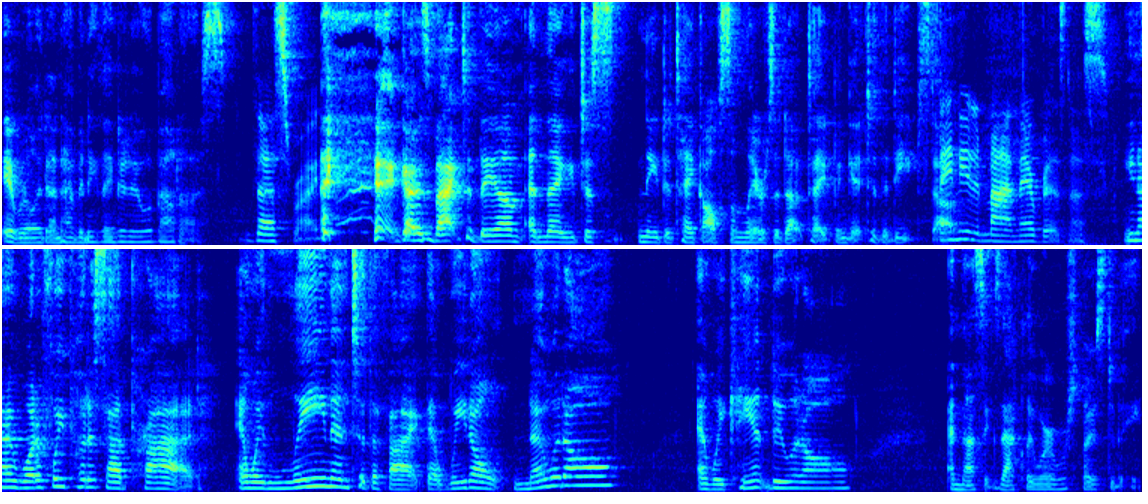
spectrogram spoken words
it really doesn't have anything to do about us That's right. it goes back to them and they just need to take off some layers of duct tape and get to the deep stuff they need to mind their business. you know, what if we put aside pride and we lean into the fact that we don't know it all and we can't do it all? And that's exactly where we're supposed to be.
